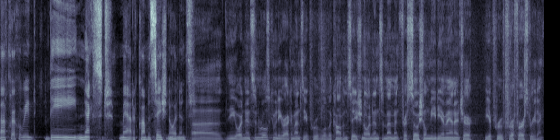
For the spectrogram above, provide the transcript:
Uh, Clerk will read the next matter, compensation ordinance. Uh, The Ordinance and Rules Committee recommends the approval of the compensation ordinance amendment for social media manager be approved for a first reading.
